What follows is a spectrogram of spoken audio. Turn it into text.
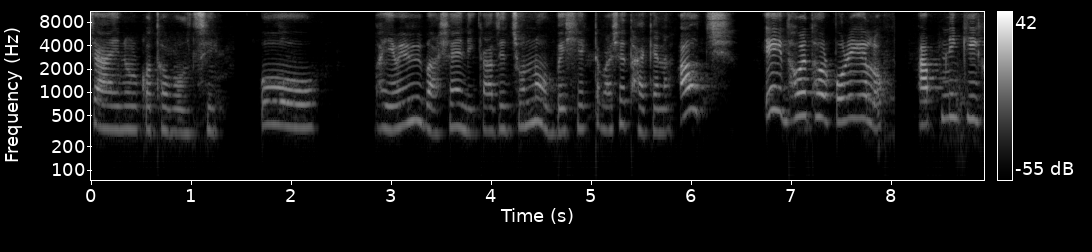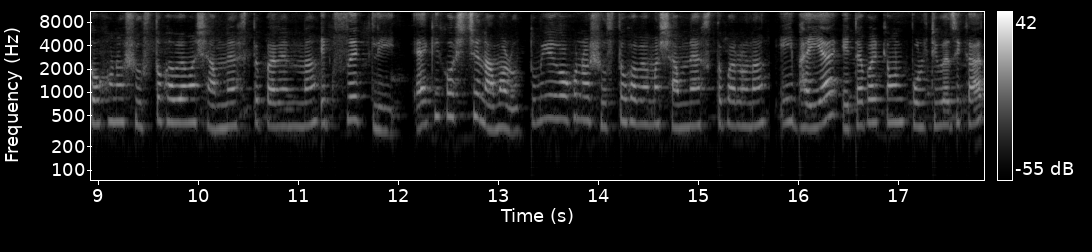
চাইনোর কথা বলছি। ও ভাইয়া আমি বাসায় নেই, কাজের জন্য বেশি একটা বাসায় থাকে না। আউচ! এই ধর ধর, পড়ে গেল। আপনি কি কখনো সুস্থভাবে আমার সামনে আসতে পারেন না? এক্স্যাক্টলি একই কোশ্চেন আমারও। তুমি কখনো সুস্থভাবে আমার সামনে আসতে পারো না? এই ভাইয়া, এটা আবার কেমন পোল্ট্রিবাজি কাজ?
